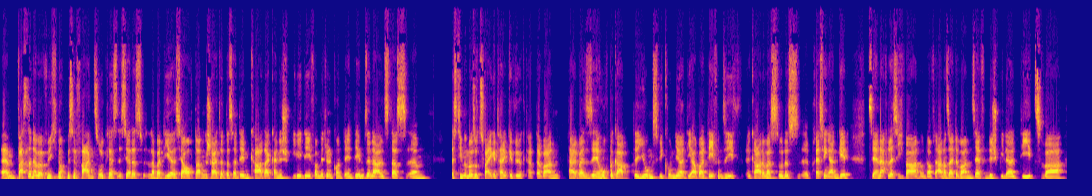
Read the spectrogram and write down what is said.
Ähm, was dann aber für mich noch ein bisschen Fragen zurücklässt, ist ja, dass Labadia ist ja auch daran gescheitert, dass er dem Kader keine Spielidee vermitteln konnte, in dem Sinne, als dass ähm, das Team immer so zweigeteilt gewirkt hat. Da waren teilweise sehr hochbegabte Jungs wie Kunja, die aber defensiv, äh, gerade was so das äh, Pressing angeht, sehr nachlässig waren. Und auf der anderen Seite waren sehr viele Spieler, die zwar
